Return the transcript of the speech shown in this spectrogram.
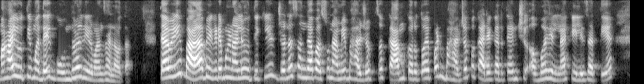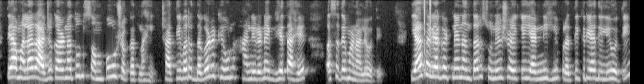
महायुतीमध्ये गोंधळ निर्माण झाला होता. त्यावेळी बाळा भेगडे म्हणाले होते की जनसंघापासून आम्ही भाजपचं काम करतोय पण भाजप कार्यकर्त्यांची अवहेलना केली जाते ते आम्हाला राजकारणातून संपवू शकत नाही. छातीवर दगड ठेवून हा निर्णय घेत आहे असं ते म्हणाले होते. या सगळ्या घटनेनंतर सुनील शेळके यांनी ही प्रतिक्रिया दिली होती.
